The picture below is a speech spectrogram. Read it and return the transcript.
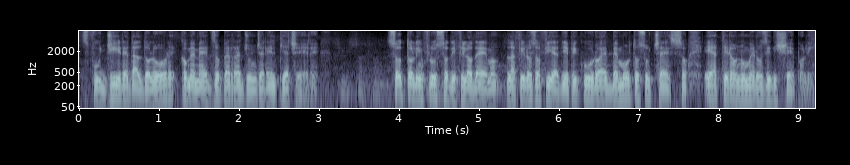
sfuggire dal dolore come mezzo per raggiungere il piacere. Sotto l'influsso di Filodemo, la filosofia di Epicuro ebbe molto successo e attirò numerosi discepoli.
